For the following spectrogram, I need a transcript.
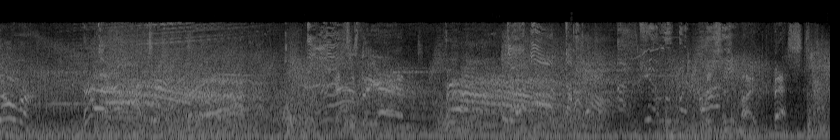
It's over! This is the end! This is my best!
